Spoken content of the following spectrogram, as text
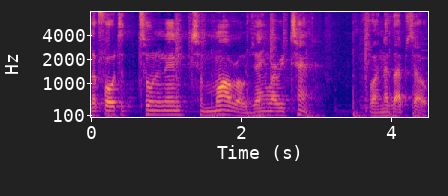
Look forward to tuning in tomorrow, January 10th, for another episode.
